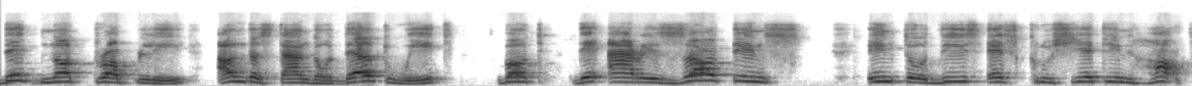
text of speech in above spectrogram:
did not properly understand or dealt with but they are resulting into this excruciating hurt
